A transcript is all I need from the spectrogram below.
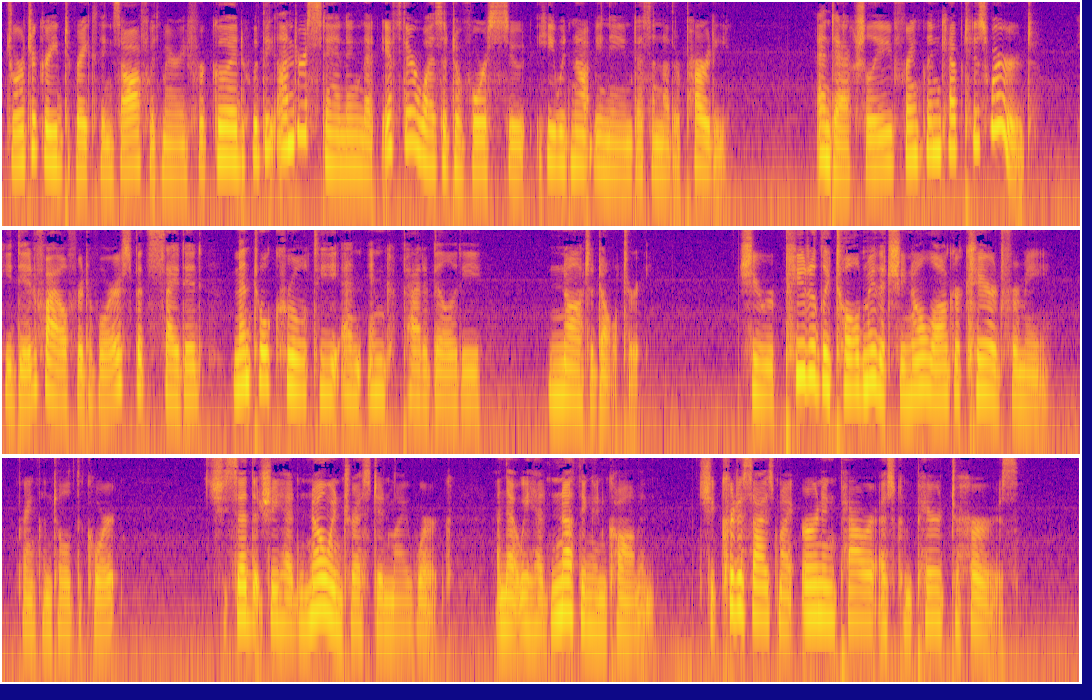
George agreed to break things off with Mary for good, with the understanding that if there was a divorce suit, he would not be named as another party. And actually, Franklin kept his word. He did file for divorce, but cited mental cruelty and incompatibility, not adultery. She repeatedly told me that she no longer cared for me, Franklin told the court. She said that she had no interest in my work, and that we had nothing in common. She criticized my earning power as compared to hers.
